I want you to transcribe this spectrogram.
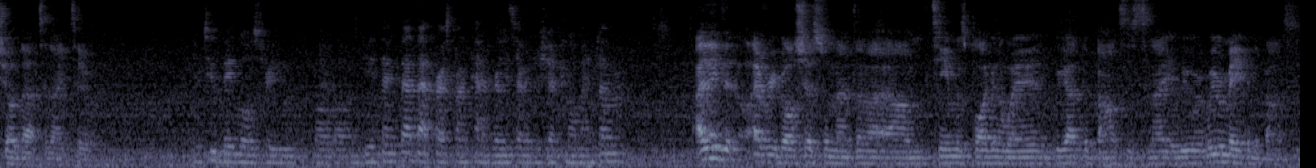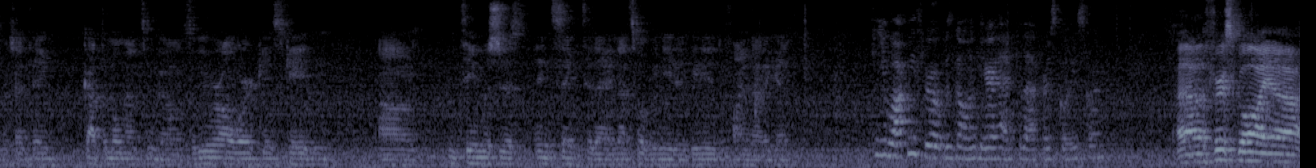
showed that tonight too. And two big goals for you, Bobo. Do you think that that first one kind of really started to shift momentum? I think that every goal shifts momentum. I, Um, the team was plugging away. We got the bounces tonight. We were we were making the bounces, which I think got the momentum going. So we were all working, skating. Um, the team was just in sync today, and that's what we needed. We needed to find that again. Can you walk me through what was going through your head for that first goal you scored? Uh, the first goal, I uh,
